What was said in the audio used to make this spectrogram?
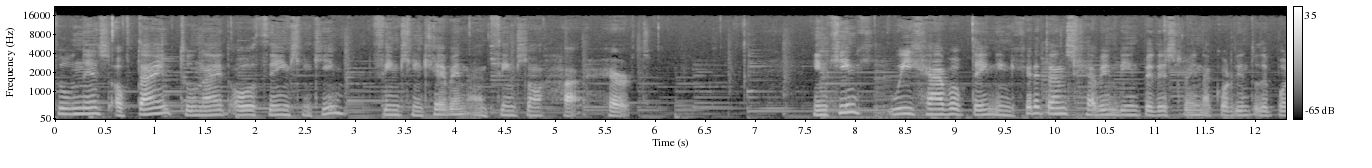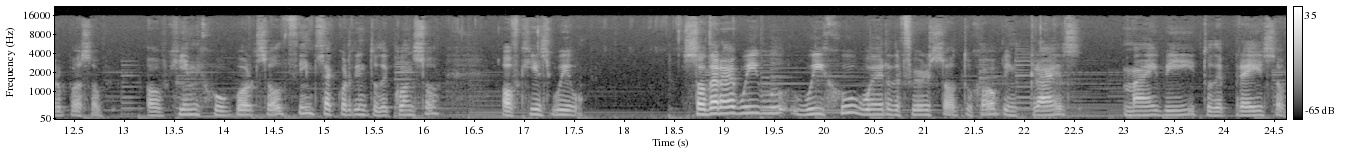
fullness of time to unite all things in him, things in heaven and things on earth. In him we have obtained inheritance, having been predestined according to the purpose of, of him who works all things according to the counsel of his will so that we, we who were the first to hope in Christ might be to the praise of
